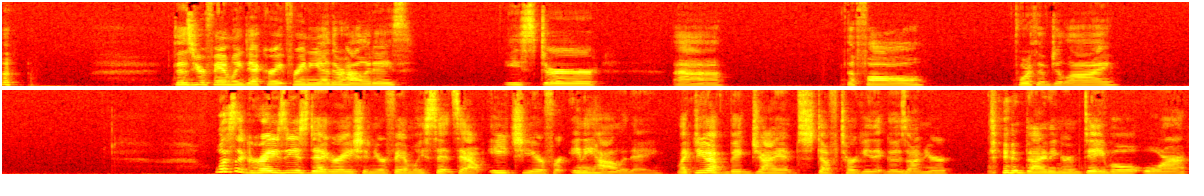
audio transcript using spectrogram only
does your family decorate for any other holidays? Easter, uh, the fall, Fourth of July. What's the craziest decoration your family sets out each year for any holiday? Like, do you have a big giant stuffed turkey that goes on your dining room table, or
